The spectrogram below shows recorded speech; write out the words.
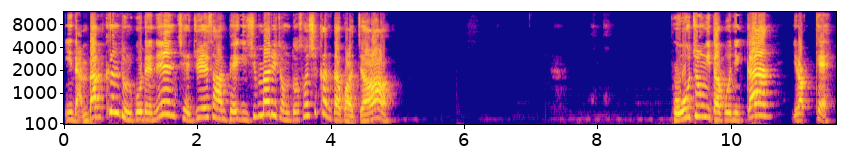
이 남방 큰 돌고래는 제주에서 한 120마리 정도 서식한다고 하죠. 보호종이다 보니까 이렇게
